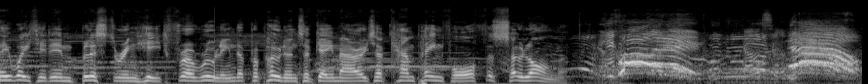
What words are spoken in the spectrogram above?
They waited in blistering heat for a ruling that proponents of gay marriage have campaigned for for so long. Equality! Now!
